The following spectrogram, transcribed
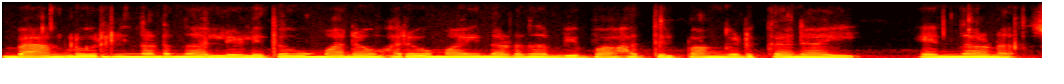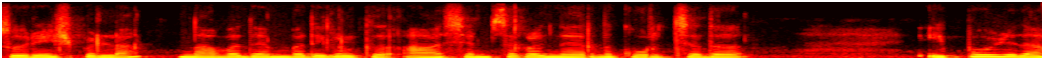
ബാംഗ്ലൂരിൽ നടന്ന ലളിതവും മനോഹരവുമായി നടന്ന വിവാഹത്തിൽ പങ്കെടുക്കാനായി എന്നാണ് സുരേഷ് പിള്ള നവദമ്പതികൾക്ക് ആശംസകൾ നേർന്ന് കുറിച്ചത്. ഇപ്പോഴിതാ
